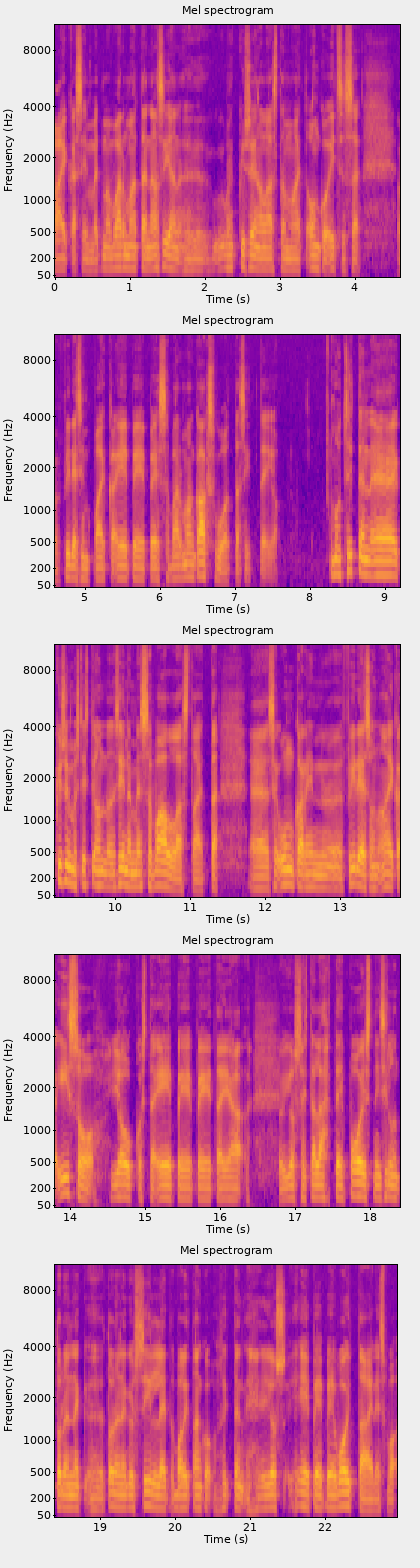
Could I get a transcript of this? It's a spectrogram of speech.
aikaisemmin. Että mä varmaan tämän asian kyseenalaistamaan, että onko itse asiassa Fidesin paikka EPPssä varmaan kaksi vuotta sitten jo. Mutta sitten eh, kysymys tietysti on siinä mielessä vallasta, että eh, se Unkarin Fides on aika iso joukko sitä EPPtä ja jos se sitä lähtee pois, niin silloin todennäkö, todennäköisesti sille, että valitaanko sitten, jos EPP voittaa edes va-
